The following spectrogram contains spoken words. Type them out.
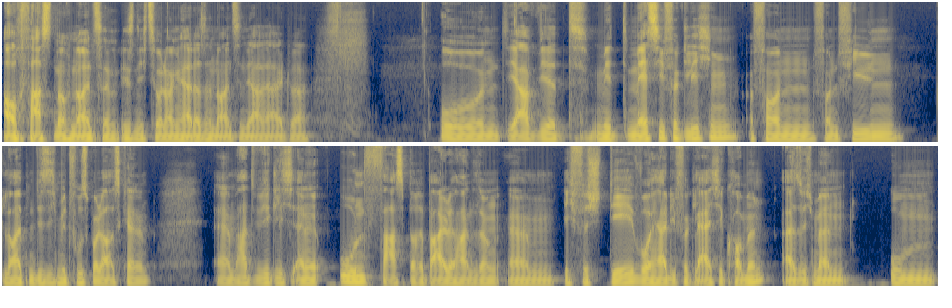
auch fast noch 19, ist nicht so lange her, dass er 19 Jahre alt war. Und ja, wird mit Messi verglichen von, von vielen Leuten, die sich mit Fußball auskennen. Ähm, hat wirklich eine unfassbare Ballbehandlung. Ähm, ich verstehe, woher die Vergleiche kommen. Also ich meine, um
